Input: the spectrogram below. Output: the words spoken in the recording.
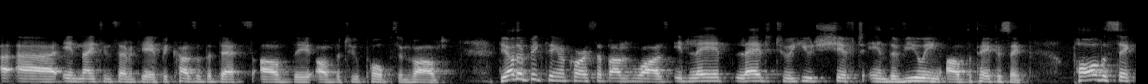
uh, uh in 1978 because of the deaths of the of the two popes involved. The other big thing, of course, about it was it led led to a huge shift in the viewing of the papacy. Paul VI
